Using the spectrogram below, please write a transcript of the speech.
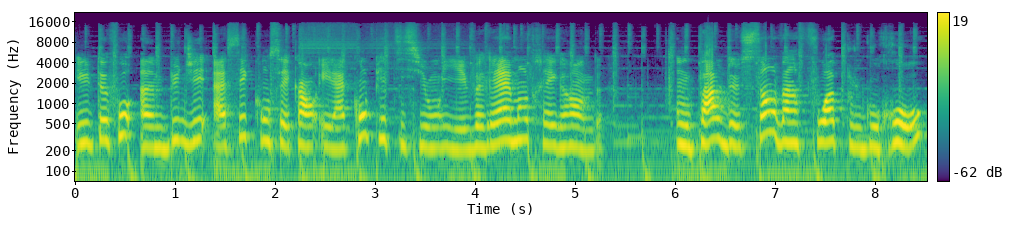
il te faut un budget assez conséquent et la compétition y est vraiment très grande. on parle de 120 fois plus gros.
